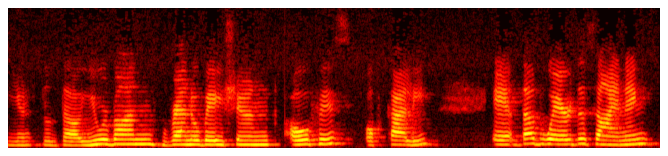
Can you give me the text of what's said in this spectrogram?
the urban renovation office of Cali uh, that we're designing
